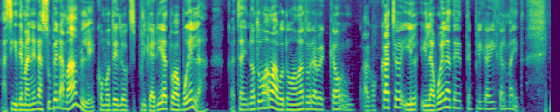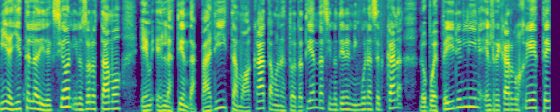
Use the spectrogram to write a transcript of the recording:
así de manera súper amable, como te lo explicaría tu abuela, ¿cachai? No tu mamá, porque tu mamá tuviera pescado a coscacho y, la abuela te, explica aquí calmadito. Mira, y esta es la dirección y nosotros estamos en, las tiendas París, estamos acá, estamos en esta otra tienda, si no tienes ninguna cercana, lo puedes pedir en línea, el recargo es este,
